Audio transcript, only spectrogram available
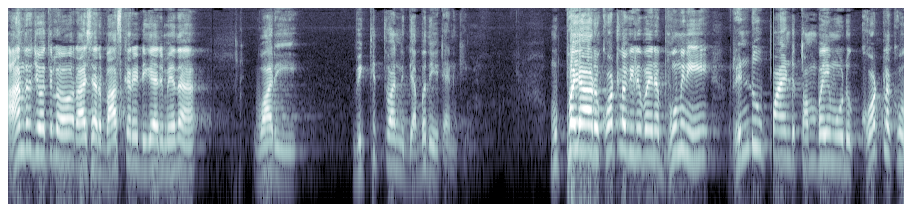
ఆంధ్రజ్యోతిలో రాశారు భాస్కర్ రెడ్డి గారి మీద వారి వ్యక్తిత్వాన్ని దెబ్బతీయటానికి. ముప్పై ఆరు కోట్ల విలువైన భూమిని రెండు పాయింట్ తొంభై మూడు కోట్లకు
